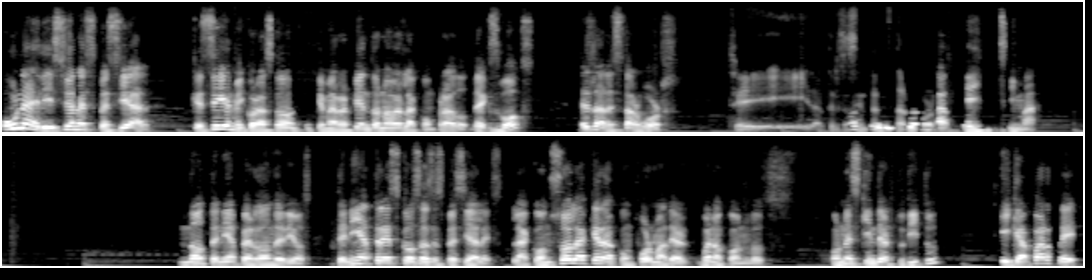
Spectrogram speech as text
Una edición especial que sigue en mi corazón y que me arrepiento no haberla comprado de Xbox es la de Star Wars. Sí, la Esa 360 de Star Wars. bellísima. No tenía perdón de Dios. Tenía tres cosas especiales. La consola que era con forma de, bueno, con los, con un skin de R2D2 y que aparte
